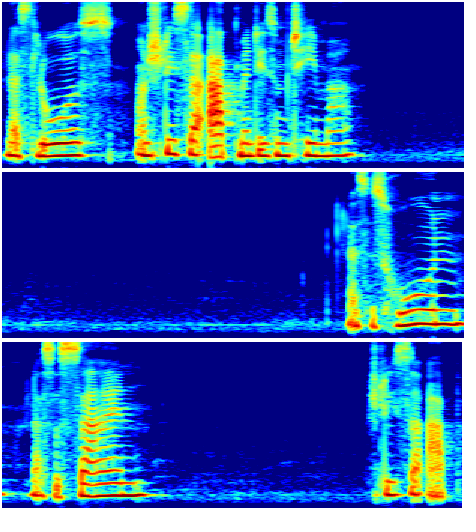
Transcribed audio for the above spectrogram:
lass los und schließe ab mit diesem Thema. Lass es ruhen, lass es sein. Schließe ab.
